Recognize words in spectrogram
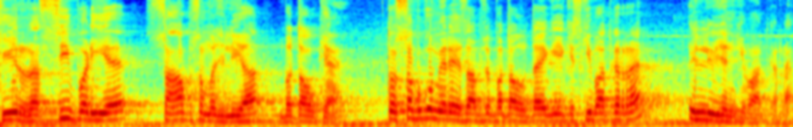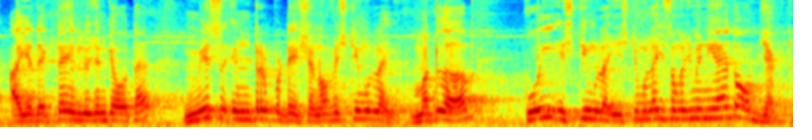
कि रस्सी पड़ी है, सांप समझ लिया, बताओ क्या है? तो सबको मेरे हिसाब से पता होता है कि ये किसकी बात कर रहा है? इल्यूजन की बात कर रहा है। आइए देखते हैं इल्यूजन क्या होता है। मिस इंटरप्रिटेशन ऑफ़ स्टिमुलाई मतलब कोई स्टिमुलाई स्टिमुलाई समझ में नहीं आया तो ऑब्जेक्ट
